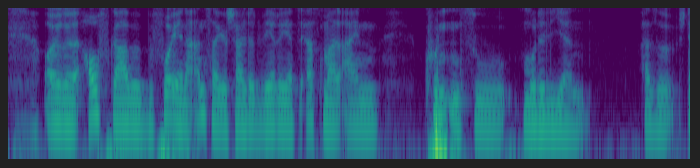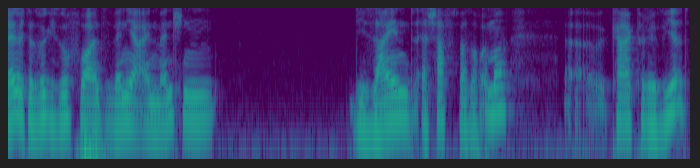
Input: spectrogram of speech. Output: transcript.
eure Aufgabe, bevor ihr eine Anzeige schaltet, wäre jetzt erstmal einen Kunden zu modellieren. Also stellt euch das wirklich so vor, als wenn ihr einen Menschen designt, erschafft, was auch immer, äh, charakterisiert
